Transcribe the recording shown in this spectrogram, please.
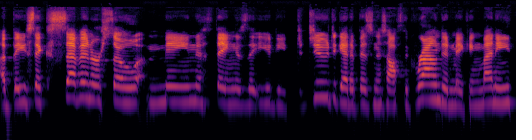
a basic seven or so main things that you need to do to get a business off the ground around and making money.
